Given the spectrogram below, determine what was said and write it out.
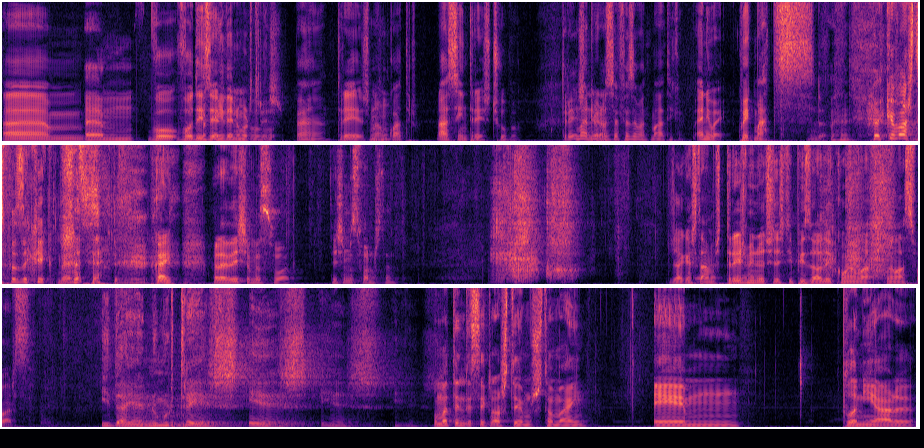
Ahm, Ahm, vou, vou dizer. ok, ideia número vou- 3. Ah, 3, não Uhum. 4. Ah, sim, 3, desculpa. 3, Mano, eu não sei fazer matemática. Anyway, quick maths. Acabaste de fazer quick maths. Ok. Espera deixa-me suar. Deixa-me suar no instante. Já gastámos É, 3 é. minutos deste episódio com ela, com ela a suar-se. Ideia número 3. És, és, és. Uma tendência que nós temos também é hum, planear,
